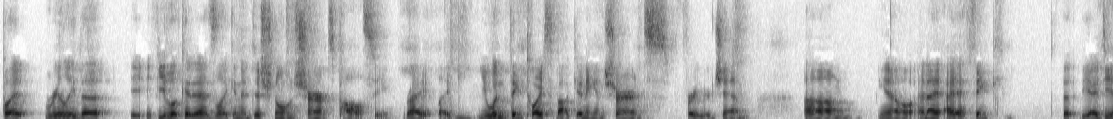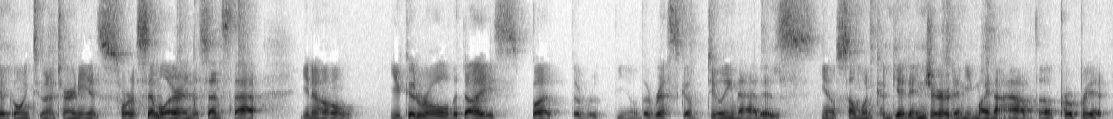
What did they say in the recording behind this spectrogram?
but really the if you look at it as like an additional insurance policy, right? Like mm. you wouldn't think twice about getting insurance for your gym, um, you know. And I, I think the, the idea of going to an attorney is sort of similar in the sense that you know you could roll the dice, but the you know the risk of doing that is you know someone could get injured and you might not have the appropriate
